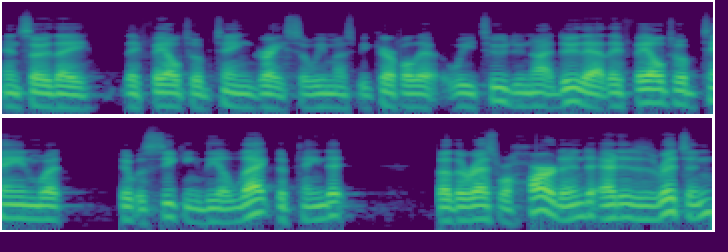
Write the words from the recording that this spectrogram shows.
And so they, they failed to obtain grace. So we must be careful that we too do not do that. They failed to obtain what it was seeking. The elect obtained it, but the rest were hardened. As it is written,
